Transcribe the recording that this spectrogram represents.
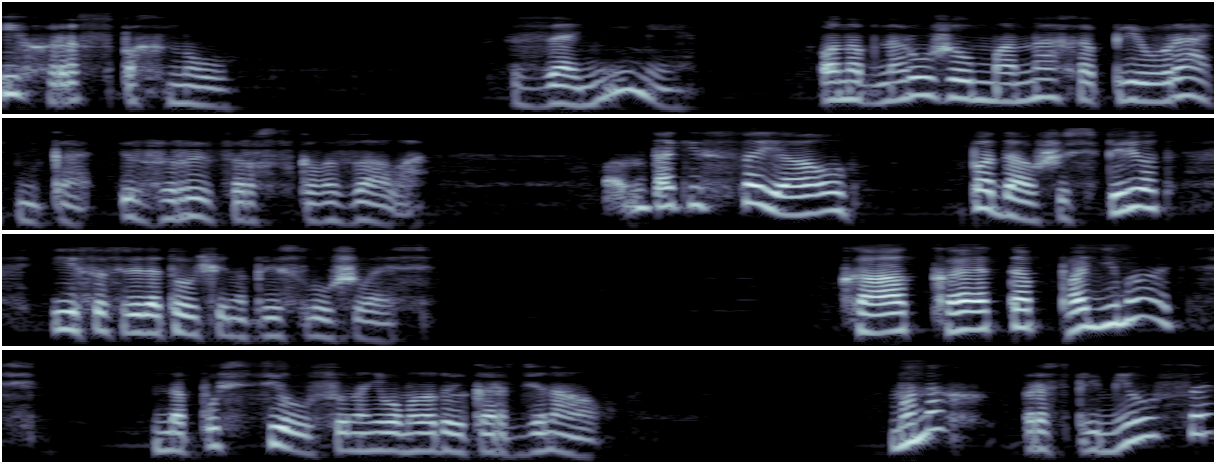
их распахнул. За ними он обнаружил монаха-привратника из рыцарского зала. Он так и стоял, подавшись вперед и сосредоточенно прислушиваясь. «Как это понимать?» — напустился на него молодой кардинал. Монах распрямился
